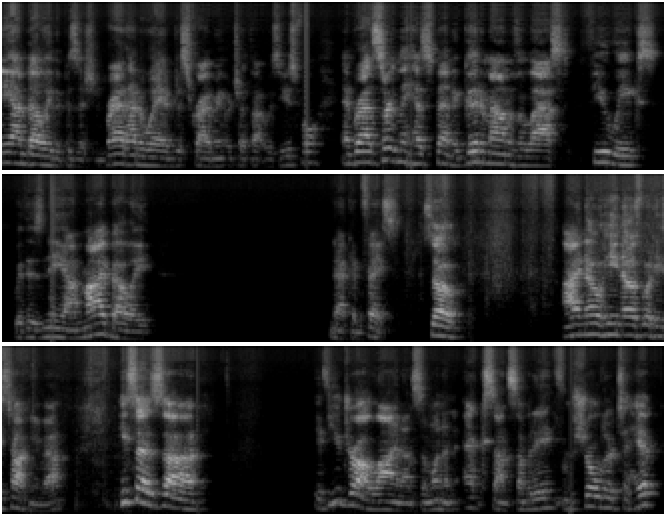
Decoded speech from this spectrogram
knee on belly, the position. Brad had a way of describing it, which I thought was useful. And Brad certainly has spent a good amount of the last few weeks with his knee on my belly, neck, and face. So I know he knows what he's talking about. He says uh, if you draw a line on someone, an X on somebody from shoulder to hip,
